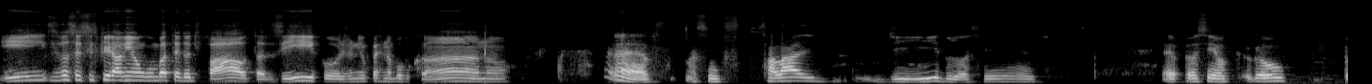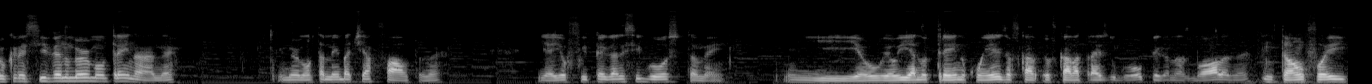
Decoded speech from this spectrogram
E se você se inspirava em algum batedor de falta, Zico, Juninho Pernambucano. É, assim, falar de ídolo, assim. Assim, eu, eu, eu cresci vendo meu irmão treinar, né? E meu irmão também batia falta, né? E aí eu fui pegando esse gosto também. E eu, eu ia no treino com eles, eu ficava, eu ficava atrás do gol, pegando as bolas, né? Então foi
